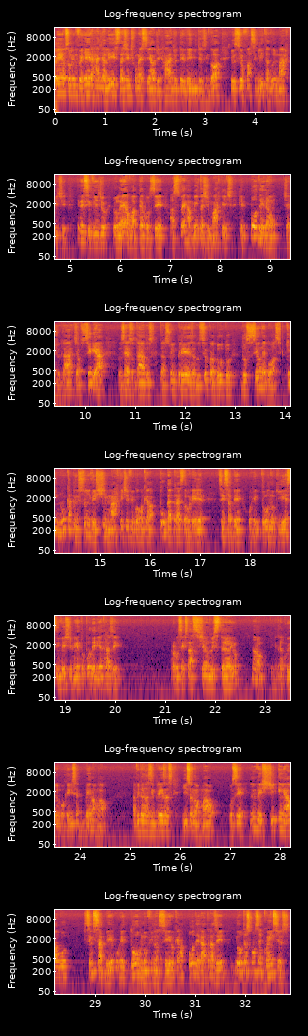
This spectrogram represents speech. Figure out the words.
bem? Eu sou Lino Ferreira, radialista, agente comercial de rádio, TV, mídias indoor e o seu facilitador em marketing. E nesse vídeo eu levo até você as ferramentas de marketing que poderão te ajudar, te auxiliar nos resultados da sua empresa, do seu produto, do seu negócio. Quem nunca pensou em investir em marketing ficou com aquela pulga atrás da orelha sem saber o retorno que esse investimento poderia trazer. Para você que está achando estranho, não, fique tranquilo, porque isso é bem normal. Na vida das empresas, isso é normal, você investir em algo sem saber o retorno financeiro que ela poderá trazer e outras consequências.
